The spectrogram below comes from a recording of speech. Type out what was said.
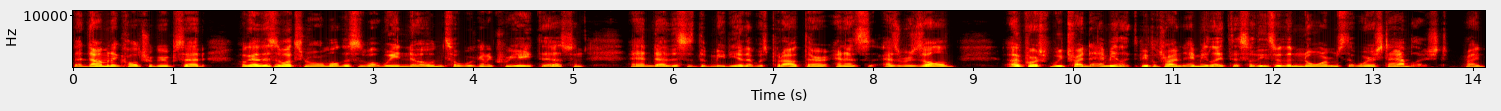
that dominant culture group said okay this is what's normal this is what we know and so we're going to create this and and uh, this is the media that was put out there and as as a result of course, we tried to emulate the people trying to emulate this. So these are the norms that were established, right?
